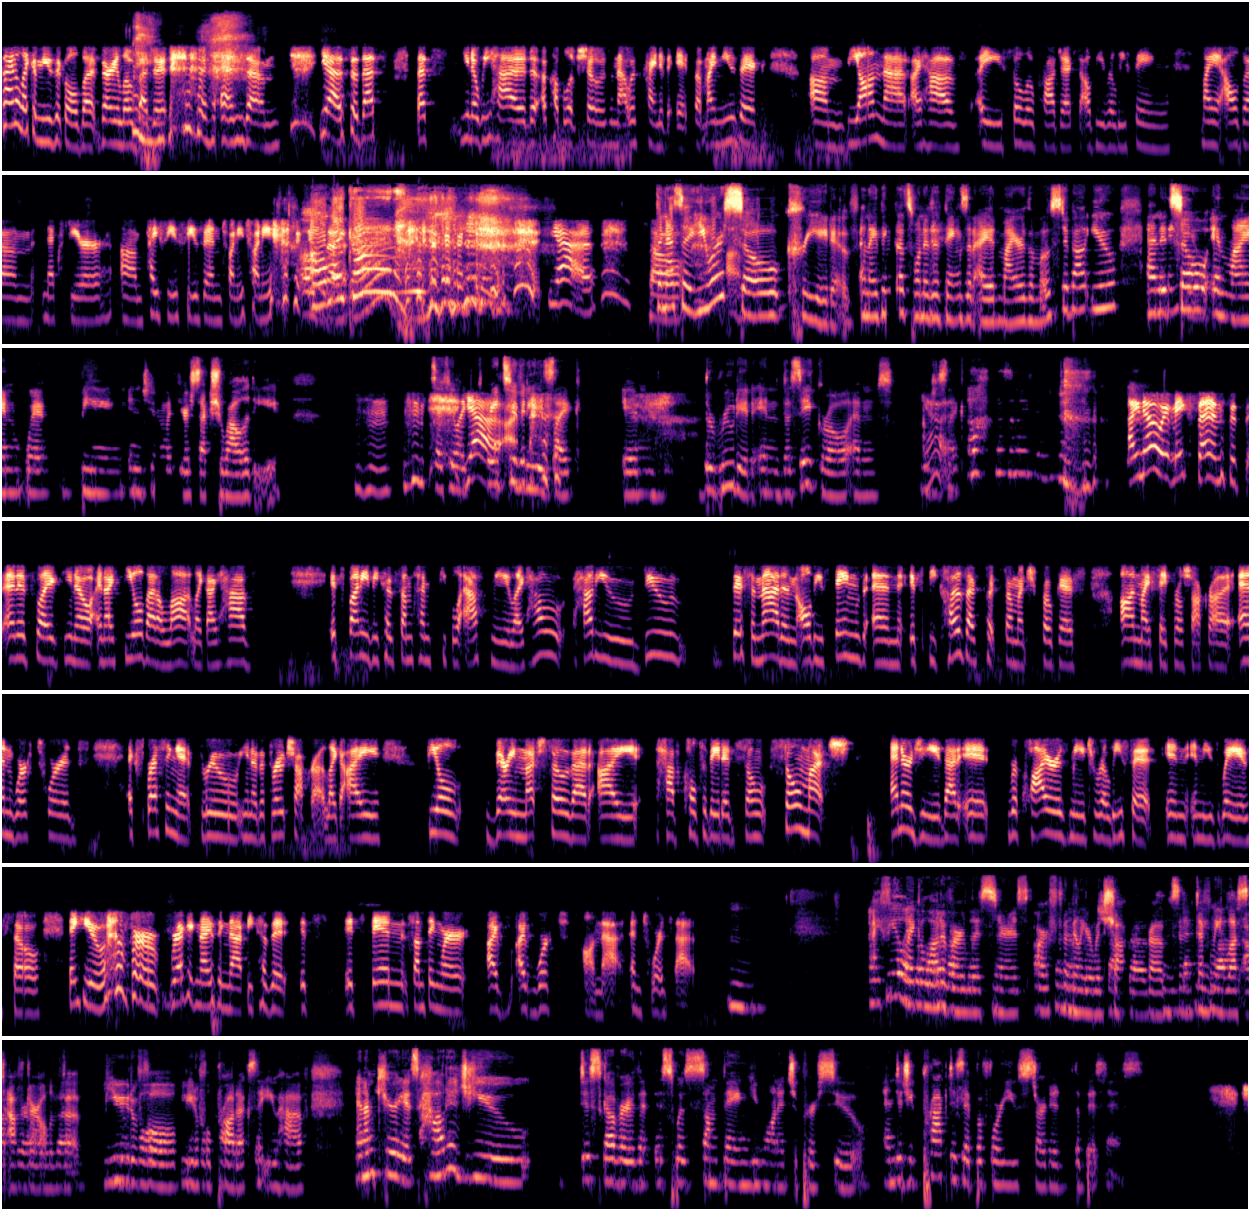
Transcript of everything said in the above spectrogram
kind of like a musical, but very low budget. and um, yeah, so that's that's you know we had a couple of shows, and that was kind of it. But my music, um, beyond that, I have a solo project I'll be releasing my album next year, um, Pisces season 2020. oh my God. yeah. So, Vanessa, you are um, so creative. And I think that's one of the things that I admire the most about you. And it's so you. in line with being in tune with your sexuality. Mm-hmm. so I feel like yeah, creativity is like in the rooted in the sacral and I'm yeah. just like, oh, that's amazing. I know it makes sense. It's and it's like, you know, and I feel that a lot. Like I have it's funny because sometimes people ask me like how how do you do this and that and all these things? And it's because I've put so much focus on my sacral chakra and worked towards expressing it through you know the throat chakra. Like I feel very much so that I have cultivated so so much energy that it requires me to release it in in these ways so thank you for recognizing that because it it's it's been something where i've i've worked on that and towards that mm. I feel like a lot of our listeners are familiar with Chakrubs and definitely lust after all of the beautiful, beautiful products that you have. And I'm curious, how did you discover that this was something you wanted to pursue? And did you practice it before you started the business?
